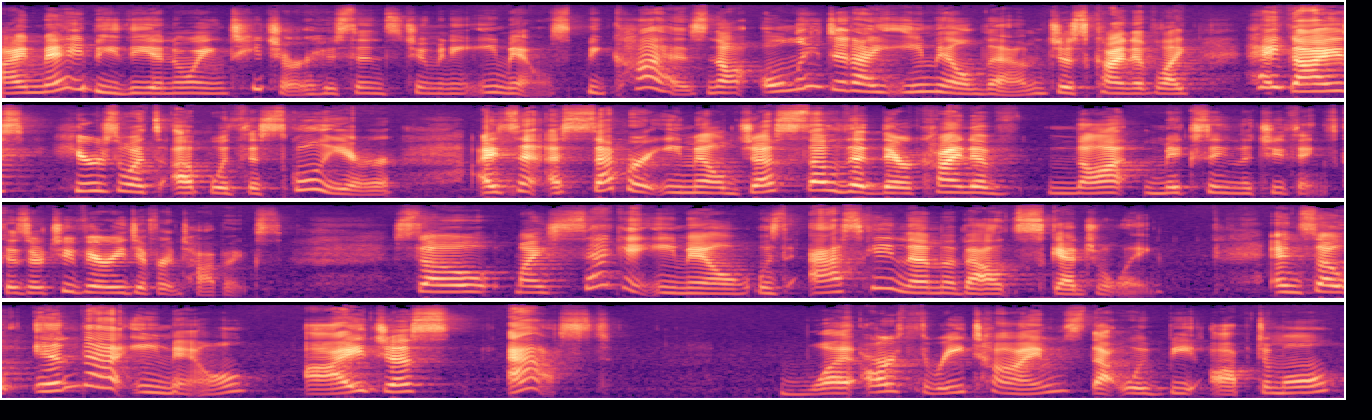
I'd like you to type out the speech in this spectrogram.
I may be the annoying teacher who sends too many emails because not only did I email them just kind of like, hey guys, here's what's up with the school year, I sent a separate email just so that they're kind of not mixing the two things because they're two very different topics. So, my second email was asking them about scheduling. And so, in that email, I just asked, what are three times that would be optimal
